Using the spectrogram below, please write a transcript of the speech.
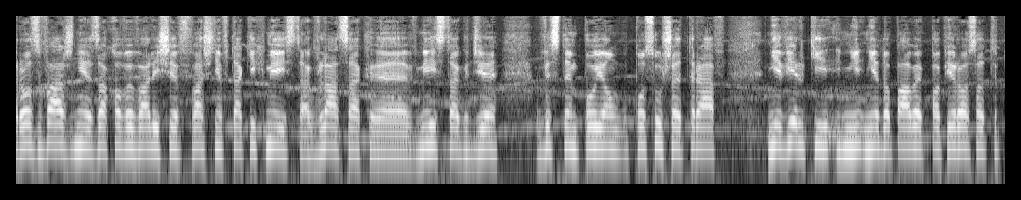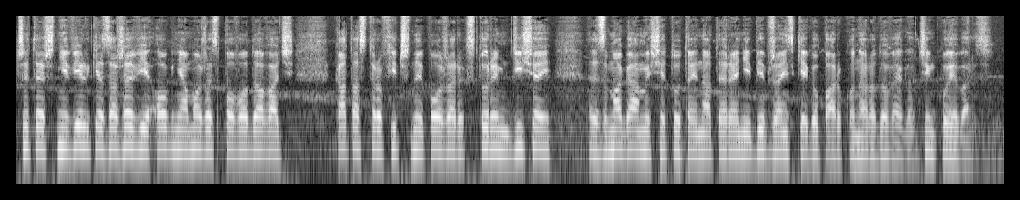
rozważnie zachowywali się właśnie w takich miejscach, w lasach, e, w miejscach, gdzie występują posusze traw, niewielki nie- niedopałek papierosa, czy też niewielkie zarzewie ognia może spowodować katastroficzny pożar, z którym dzisiaj zmagamy się tutaj na terenie Biebrzańskiego Parku Narodowego. Dziękuję bardzo.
